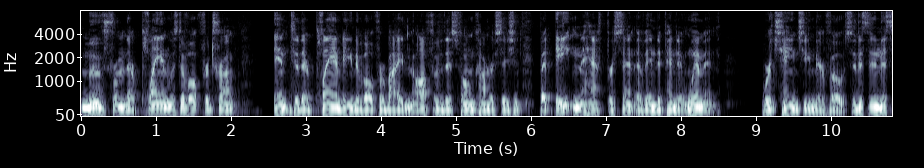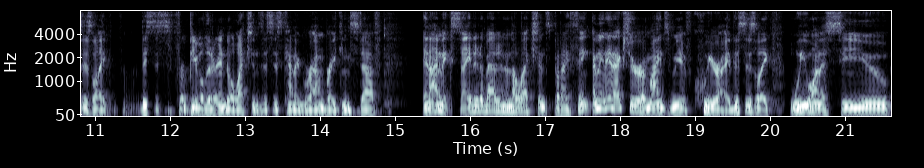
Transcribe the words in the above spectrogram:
moved from their plan was to vote for Trump into their plan being to vote for Biden off of this phone conversation. But 8.5% of independent women were changing their vote. So this and this is like this is for people that are into elections. This is kind of groundbreaking stuff. And I'm excited about it in elections, but I think, I mean, it actually reminds me of Queer Eye. This is like, we want to see you.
